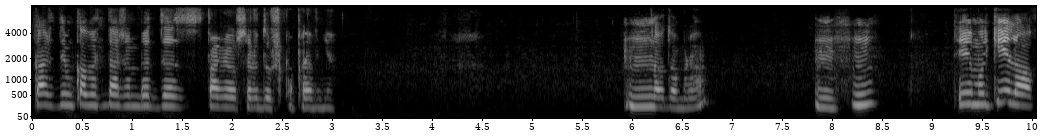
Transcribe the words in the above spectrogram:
każdym komentarzem będę stawiał serduszko pewnie. No dobra. Mhm. Ty, mój kilof.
